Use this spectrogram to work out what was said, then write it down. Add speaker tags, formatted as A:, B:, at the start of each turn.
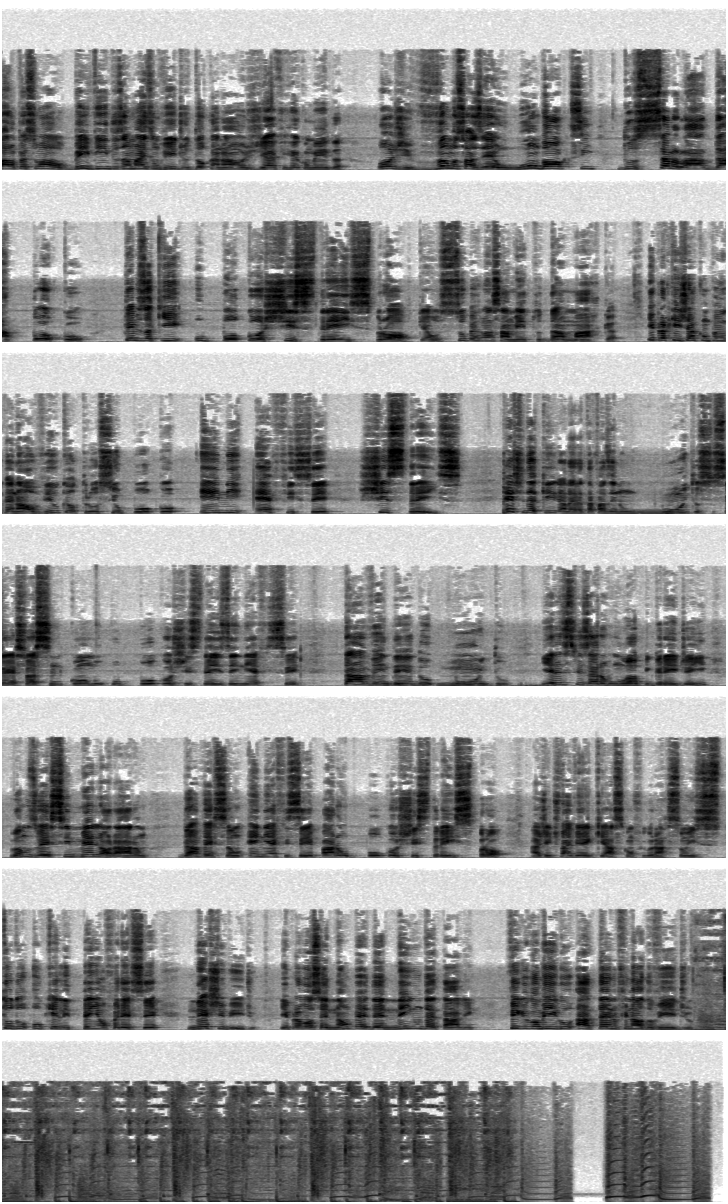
A: Fala pessoal, bem-vindos a mais um vídeo do canal Jeff Recomenda. Hoje vamos fazer o unboxing do celular da Poco. Temos aqui o Poco X3 Pro, que é o super lançamento da marca. E para quem já acompanha o canal, viu que eu trouxe o Poco NFC X3. Este daqui, galera, tá fazendo muito sucesso, assim como o Poco X3 NFC tá vendendo muito. E eles fizeram um upgrade aí. Vamos ver se melhoraram da versão NFC para o Poco X3 Pro. A gente vai ver aqui as configurações, tudo o que ele tem a oferecer neste vídeo. E para você não perder nenhum detalhe, fique comigo até no final do vídeo.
